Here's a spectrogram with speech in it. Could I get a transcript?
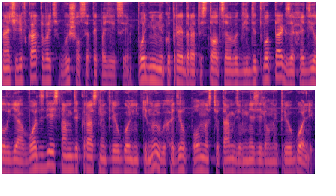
начали вкатывать, вышел с этой позиции. По дневнику трейдера эта ситуация выглядит вот так. Заходил я вот здесь, там где красные треугольники, ну и выходил полностью там, где у меня зеленый треугольник.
